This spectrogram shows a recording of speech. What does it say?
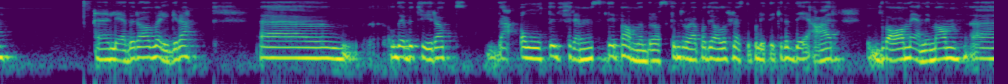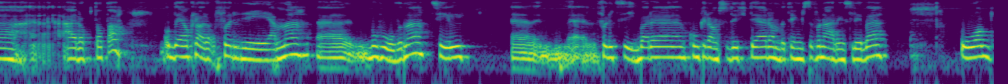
uh, lever av velgere. og det betyr at det er alltid fremst i pannebrasken, tror jeg, på de aller fleste politikere. Det er hva mener man er opptatt av. Og det å klare å forene eh, behovene til eh, forutsigbare, konkurransedyktige rammebetingelser for næringslivet og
